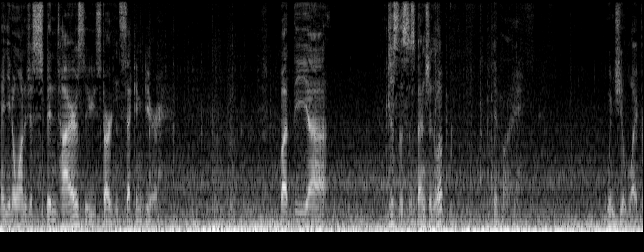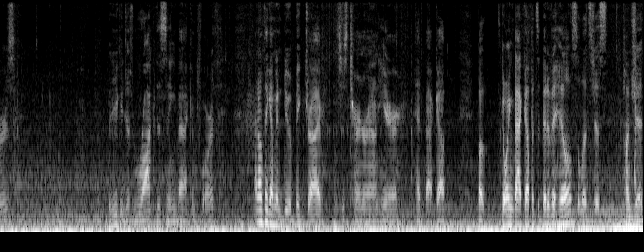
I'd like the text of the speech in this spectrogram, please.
and you don't want to just spin tires, so you start in second gear. But the, uh, just the suspension, whoop, hit my windshield wipers. But you can just rock this thing back and forth. I don't think I'm going to do a big drive. Let's just turn around here, head back up. But going back up, it's a bit of a hill, so let's just punch it.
